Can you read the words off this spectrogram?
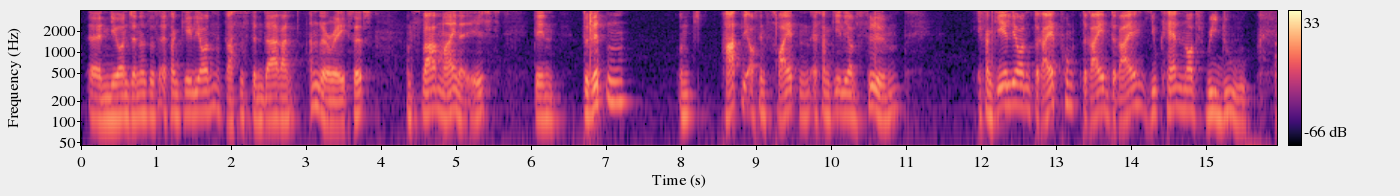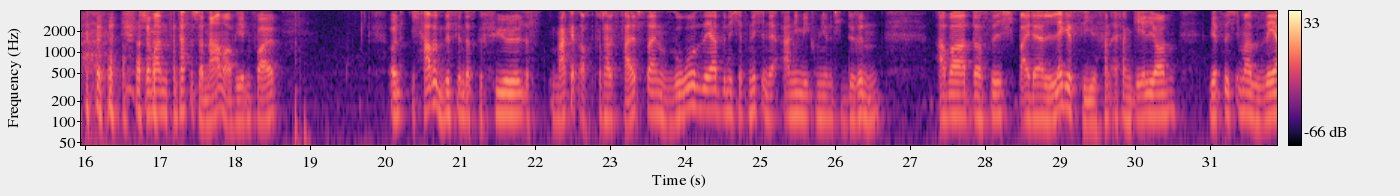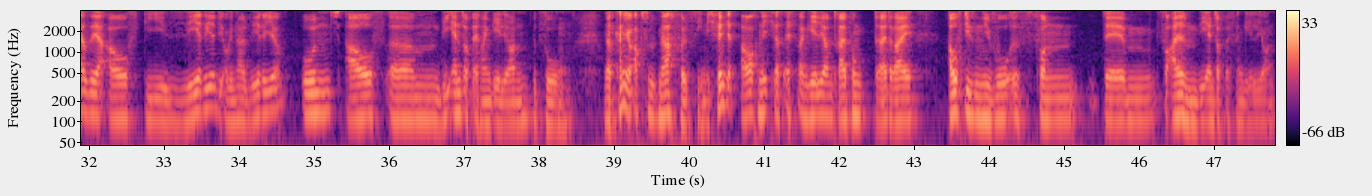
Äh, Neon Genesis Evangelion? Was ist denn daran underrated? Und zwar meine ich den dritten und partly auch den zweiten Evangelion-Film. Evangelion 3.33 You Cannot Redo. Schon mal ein fantastischer Name auf jeden Fall. Und ich habe ein bisschen das Gefühl, das mag jetzt auch total falsch sein, so sehr bin ich jetzt nicht in der Anime-Community drin, aber dass sich bei der Legacy von Evangelion wird sich immer sehr, sehr auf die Serie, die Originalserie und auf ähm, The End of Evangelion bezogen. Und das kann ich auch absolut nachvollziehen. Ich finde jetzt auch nicht, dass Evangelion 3.33 auf diesem Niveau ist von dem, vor allem The End of Evangelion.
